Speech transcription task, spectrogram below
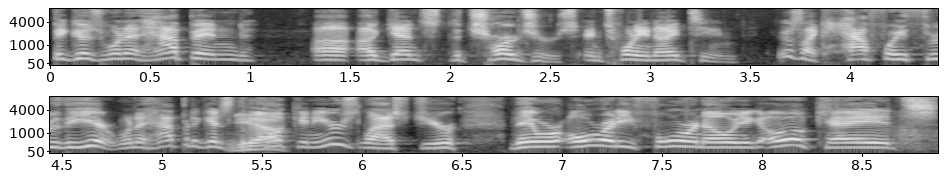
Because when it happened uh, against the Chargers in 2019, it was like halfway through the year. When it happened against the Yeah. Buccaneers last year, they were already four and zero, and you go, okay, it's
